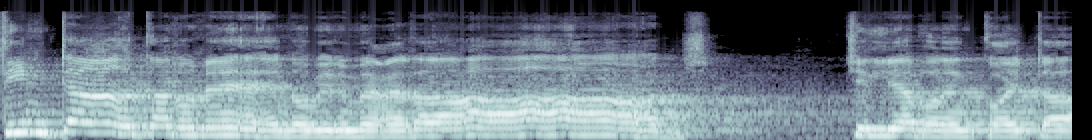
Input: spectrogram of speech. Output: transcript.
তিনটা কারণে নবীর মেহরাজ চিল্লিয়া বলেন কয়টা?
